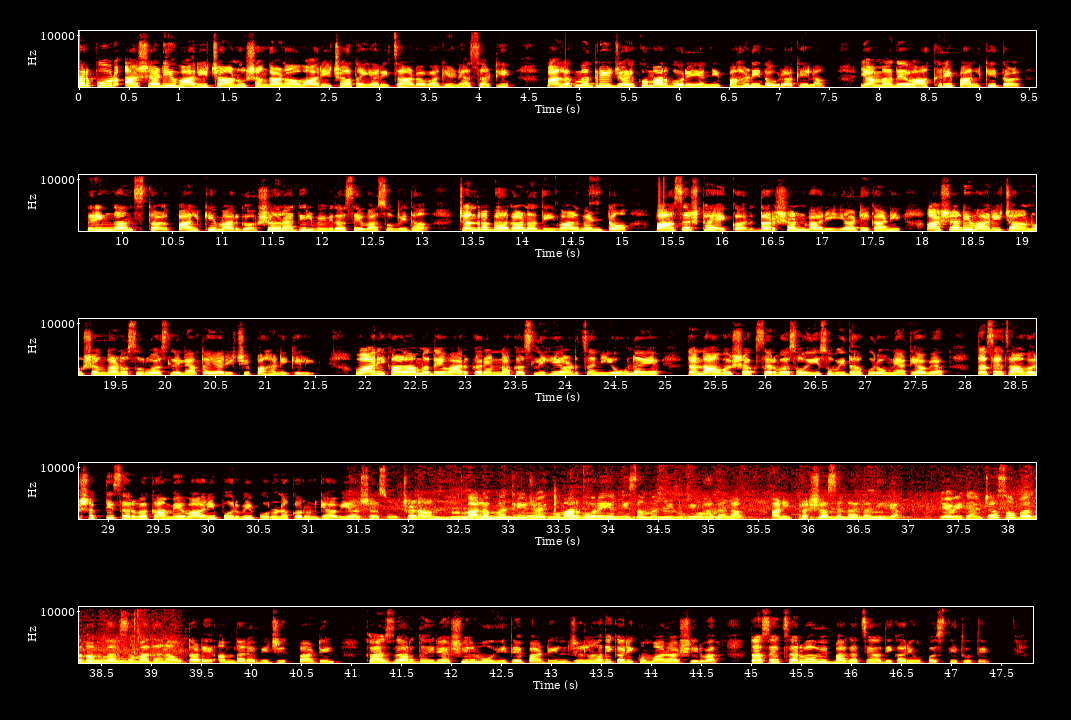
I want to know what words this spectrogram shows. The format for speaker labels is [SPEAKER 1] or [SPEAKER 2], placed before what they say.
[SPEAKER 1] पंढरपूर आषाढी वारीच्या अनुषंगानं वारीच्या तयारीचा आढावा घेण्यासाठी पालकमंत्री जयकुमार गोरे यांनी पाहणी दौरा केला. यामध्ये वाखरी पालखीतळ रिंगणस्थळ पालखी मार्ग शहरातील विविध सेवा सुविधा चंद्रभागा नदी वाळवंट पासष्ट एकर दर्शनबारी या ठिकाणी आषाढी वारीच्या अनुषंगानं सुरू असलेल्या तयारीची पाहणी केली. वारी काळामध्ये वारकऱ्यांना कसलीही अडचण येऊ नये त्यांना आवश्यक सर्व सोयी सुविधा पुरवण्यात याव्यात तसेच आवश्यक ती सर्व कामे वारीपूर्वी पूर्ण करून घ्यावी अशा सूचना पालकमंत्री जयकुमार गोरे यांनी संबंधित विभागाला आणि प्रशासनाला दिल्या. यावेळी त्यांच्यासोबत आमदार समाधान अवताडे आमदार अभिजित पाटील खासदार धैर्यशील मोहिते पाटील जिल्हाधिकारी कुमार आशीर्वाद तसेच सर्व विभागाचे अधिकारी उपस्थित होते.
